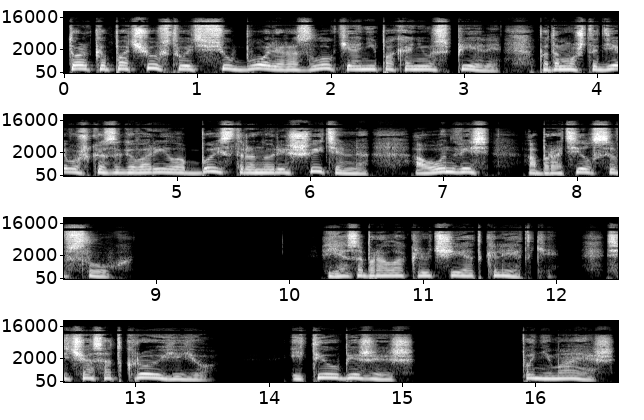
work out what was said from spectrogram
Только почувствовать всю боль разлуки они пока не успели, потому что девушка заговорила быстро, но решительно, а он весь обратился вслух. «Я забрала ключи от клетки. Сейчас открою ее, и ты убежишь. Понимаешь?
